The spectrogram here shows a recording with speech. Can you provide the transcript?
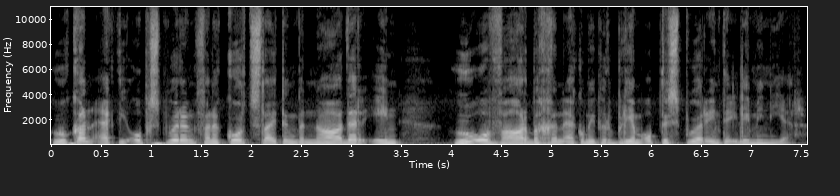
"Hoe kan ek die opsporing van 'n kortsluiting benader en hoe of waar begin ek om die probleem op te spoor en te elimineer?"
